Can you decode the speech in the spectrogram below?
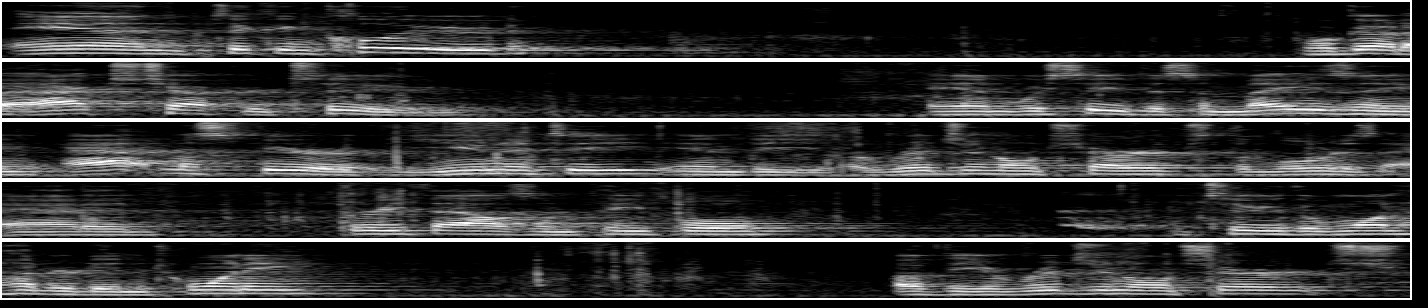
And to conclude, we'll go to Acts chapter 2, and we see this amazing atmosphere of unity in the original church. The Lord has added 3,000 people to the 120 of the original church.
